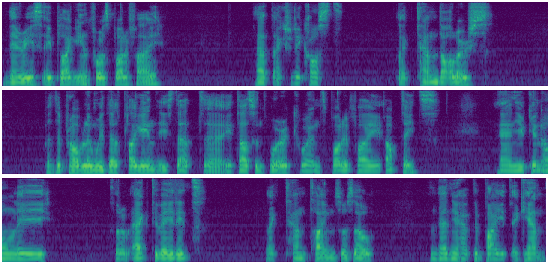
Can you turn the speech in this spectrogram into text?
There is a plugin for Spotify that actually costs like ten dollars but the problem with that plugin is that uh, it doesn't work when Spotify updates and you can only sort of activate it like 10 times or so and then you have to buy it again.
